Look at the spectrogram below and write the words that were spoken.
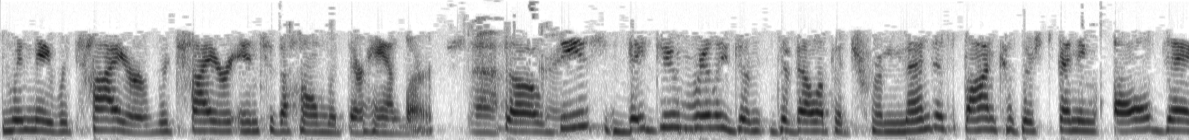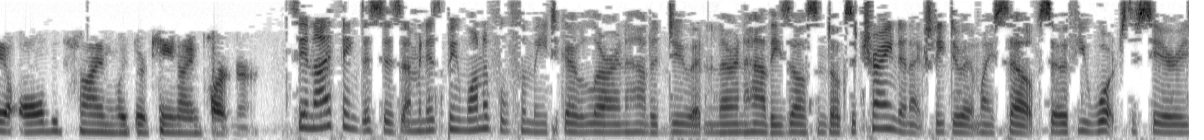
when they retire, retire into the home with their handler. Ah, so these, they do really de- develop a tremendous bond because they're spending all day, all the time with their canine partner. See, and I think this is, I mean, it's been wonderful for me to go learn how to do it and learn how these arson dogs are trained and actually do it myself. So if you watch the series,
